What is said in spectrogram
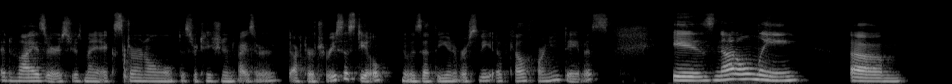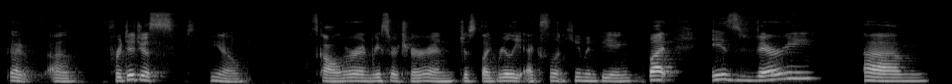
advisors, who's my external dissertation advisor, Dr. Teresa Steele, who is at the University of California, Davis, is not only um, a, a prodigious, you know, scholar and researcher and just like really excellent human being, but is very um,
